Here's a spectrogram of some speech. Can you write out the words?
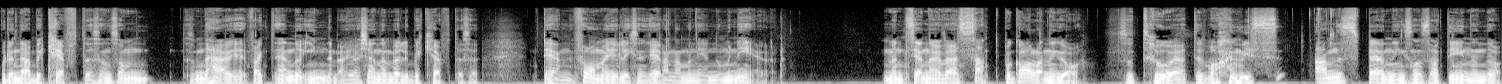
Och den där bekräftelsen som, som det här faktiskt ändå innebär, jag känner en väldig bekräftelse, den får man ju liksom redan när man är nominerad. Men sen när jag väl satt på galan igår så tror jag att det var en viss anspänning som satt in ändå.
